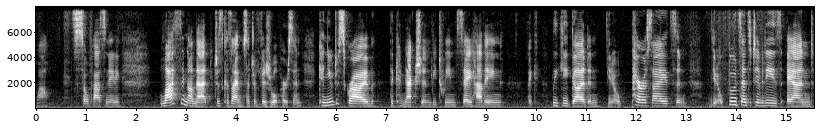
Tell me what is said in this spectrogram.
Wow, so fascinating. Last thing on that, just because I'm such a visual person, can you describe the connection between, say, having like leaky gut and you know parasites and you know food sensitivities and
